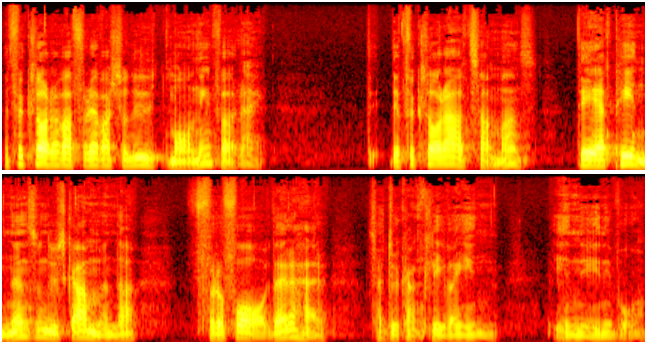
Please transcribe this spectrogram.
Det förklarar varför det har varit en utmaning för dig. Det förklarar allt sammans. Det är pinnen som du ska använda för att få av dig det här så att du kan kliva in i en ny nivå.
